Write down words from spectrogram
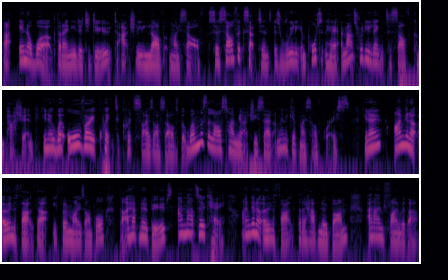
that inner work that I needed to do to actually love myself. So, self acceptance is really important here, and that's really linked to self compassion. You know, we're all very quick to criticize ourselves, but when was the last time you actually said, I'm going to give myself grace? You know, I'm going to own the fact that, for my example, that I have no boobs, and that's okay. I'm going to own the fact that I have no bum, and I'm fine with that.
